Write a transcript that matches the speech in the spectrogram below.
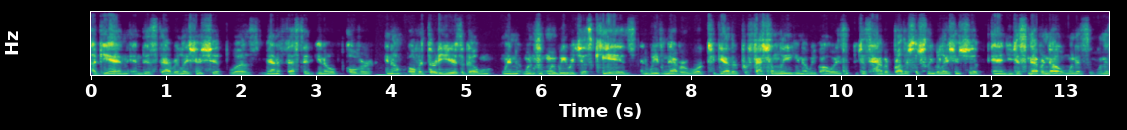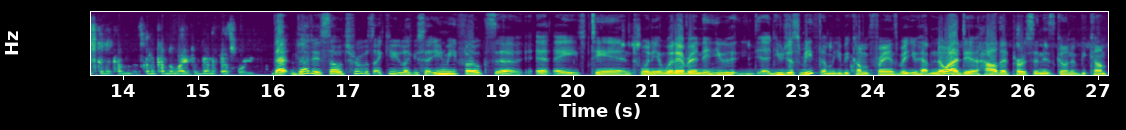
again, and this that relationship was manifested, you know, over you know over 30 years ago when when when we were just kids, and we've never worked together professionally. You know, we've always just have a brother sisterly relationship, and you just never know when it's when it's gonna come it's gonna come to life and manifest for you. That that is so true. It's like you like you said, you meet folks uh, at age 10, 20, or whatever, and then you you just meet them, you become friends, but you have no idea how that person is going to become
